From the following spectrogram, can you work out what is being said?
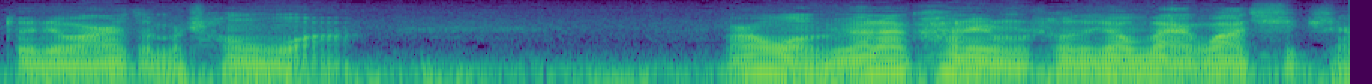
对这玩意儿怎么称呼啊。反正我们原来看这种车都叫外挂气瓶，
